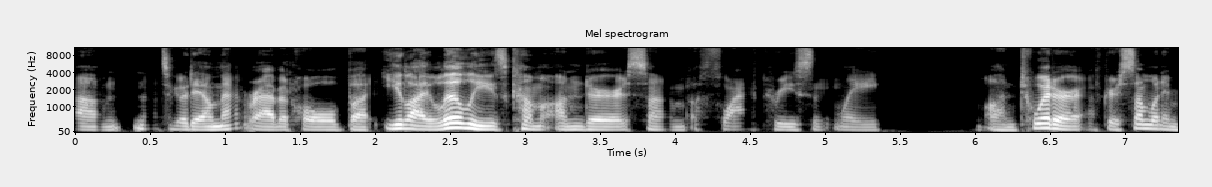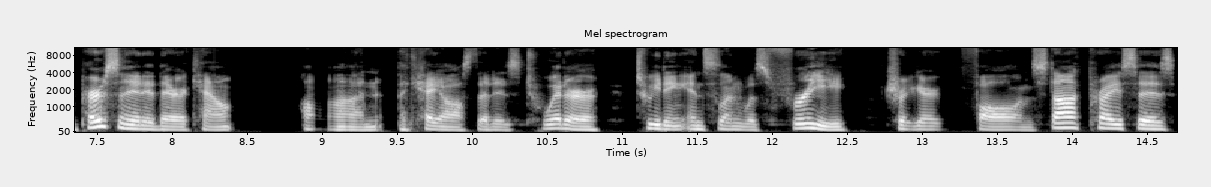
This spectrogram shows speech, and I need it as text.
um, not to go down that rabbit hole, but Eli Lilly's come under some flack recently on Twitter after someone impersonated their account on the chaos that is Twitter, tweeting insulin was free, triggered fall in stock prices.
